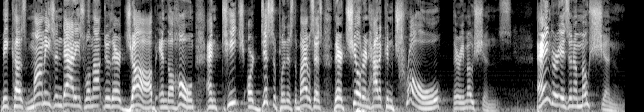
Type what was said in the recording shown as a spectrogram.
because mommies and daddies will not do their job in the home and teach or discipline, as the Bible says, their children how to control their emotions. Anger is an emotion.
